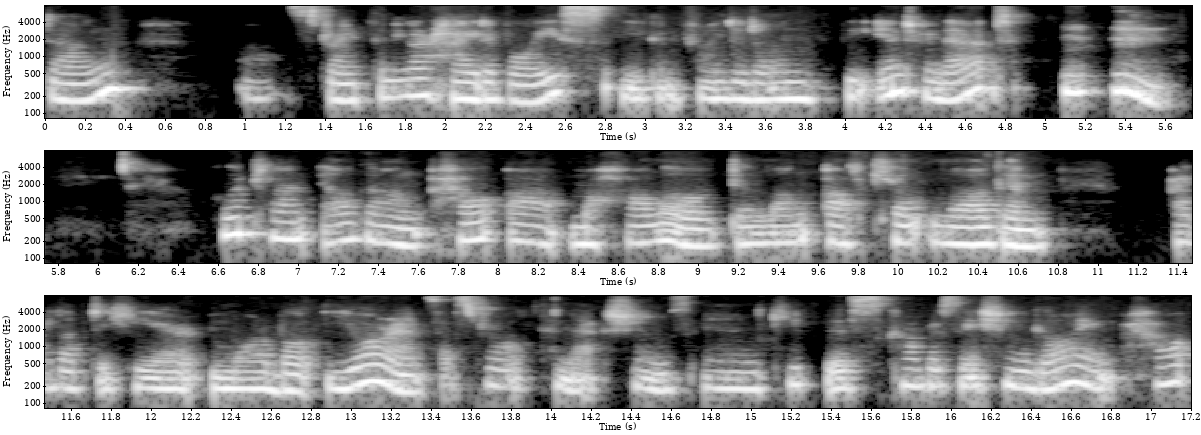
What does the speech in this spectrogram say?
Dang, Strengthening Our Haida Voice. You can find it on the internet. Hutlan Elgang, how mahalo de lung of kilt logan. I'd love to hear more about your ancestral connections and keep this conversation going. How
